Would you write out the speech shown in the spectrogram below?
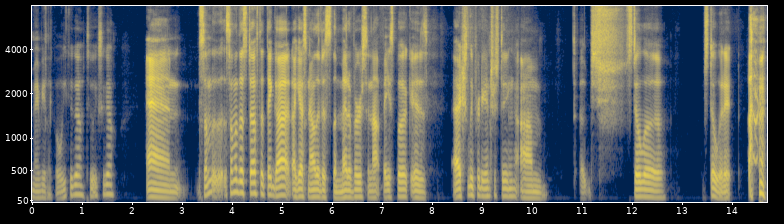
maybe like a week ago, two weeks ago, and some of the, some of the stuff that they got, I guess now that it's the metaverse and not Facebook, is actually pretty interesting. Um, uh, still uh, still with it.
